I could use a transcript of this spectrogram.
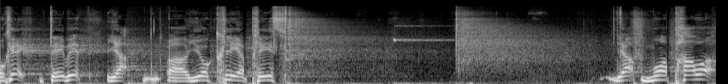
Okay, David, yeah, uh, you're clear, please. Yeah, more power.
